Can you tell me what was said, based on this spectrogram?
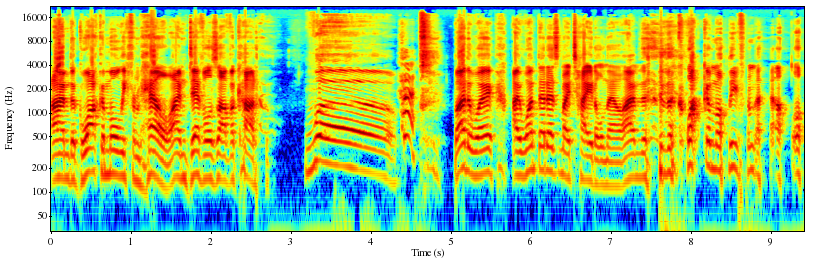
I'm the guacamole from hell. I'm Devil's Avocado. Whoa! By the way, I want that as my title now. I'm the, the guacamole from hell.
